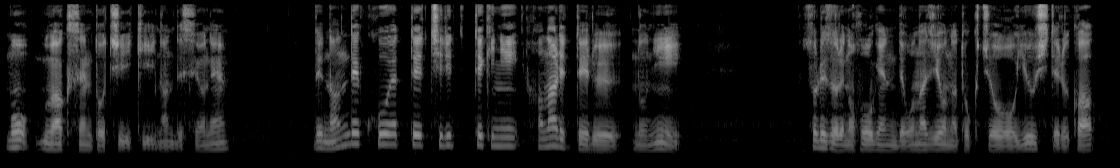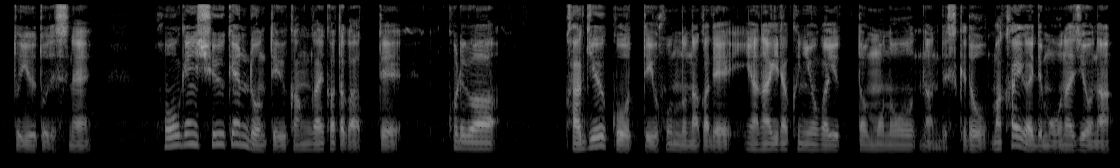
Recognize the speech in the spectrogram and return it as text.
も無アクセント地域なんですよねでなんでこうやって地理的に離れてるのにそれぞれの方言で同じような特徴を有してるかというとですね方言集権論っていう考え方があってこれは下牛校っていう本の中で柳田国夫が言ったものなんですけど、まあ、海外でも同じような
